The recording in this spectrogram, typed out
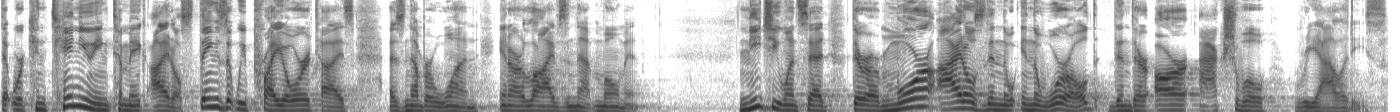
that we're continuing to make idols, things that we prioritize as number one in our lives in that moment. Nietzsche once said, There are more idols in the, in the world than there are actual realities.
